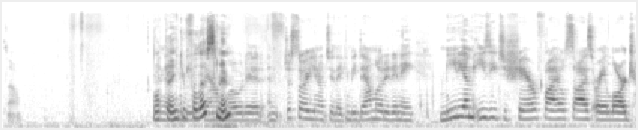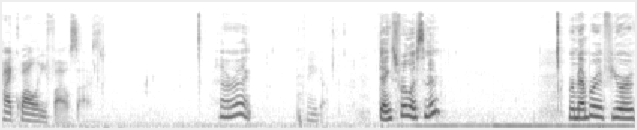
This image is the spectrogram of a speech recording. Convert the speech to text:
So. Well, thank you for listening. And just so you know, too, they can be downloaded in a medium, easy to share file size or a large, high quality file size. All right. There you go. Thanks for listening. Remember, if you're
